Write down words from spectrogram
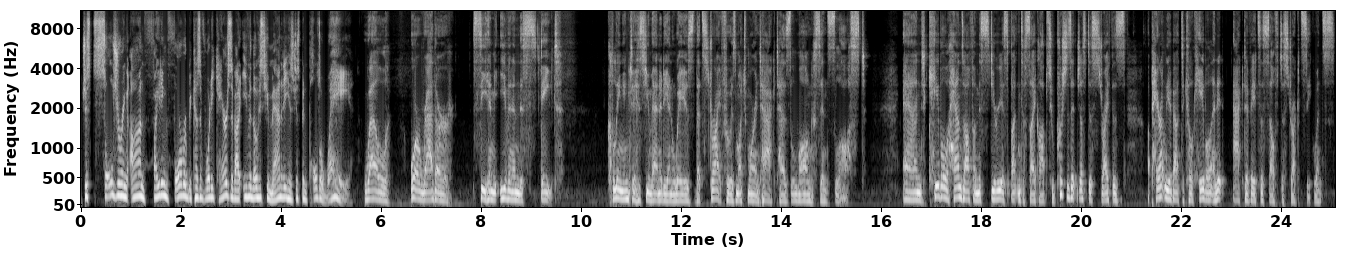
just soldiering on, fighting forward because of what he cares about, even though his humanity has just been pulled away. Well, or rather, see him even in this state, clinging to his humanity in ways that Stryfe, who is much more intact, has long since lost. And Cable hands off a mysterious button to Cyclops, who pushes it just as Stryfe is apparently about to kill Cable, and it activates a self destruct sequence.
